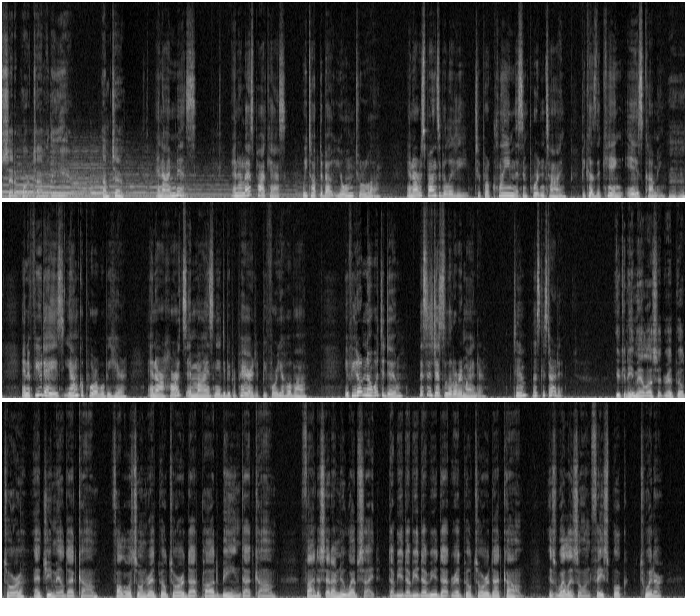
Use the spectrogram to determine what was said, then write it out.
set apart time of the year. I'm Tim. And I'm Miss. In our last podcast, we talked about Yom Teruah and our responsibility to proclaim this important time because the King is coming. Mm-hmm. In a few days, Yom Kippur will be here, and our hearts and minds need to be prepared before Yehovah. If you don't know what to do, this is just a little reminder. Tim, let's get started. You can email us at redpilltorah at gmail.com, follow us on redpilltorah.podbean.com, find us at our new website, www.redpilltorah.com, as well as on Facebook, Twitter,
